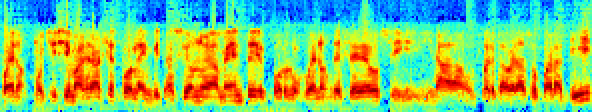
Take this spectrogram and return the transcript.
Bueno, muchísimas gracias por la invitación nuevamente, por los buenos deseos y nada, un fuerte abrazo para ti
